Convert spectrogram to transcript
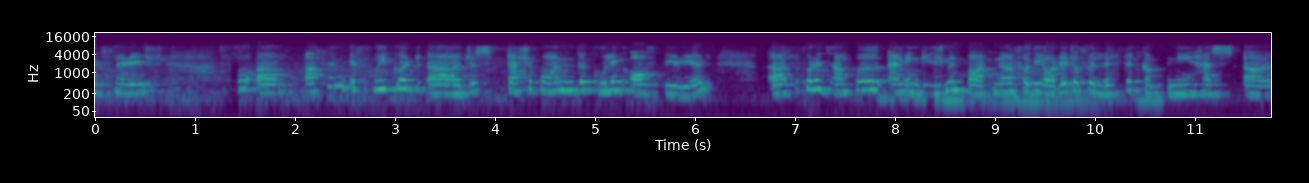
Thanks, Naresh. So, um, Asim, if we could uh, just touch upon the cooling off period. Uh, so, for example, an engagement partner for the audit of a listed company has uh,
